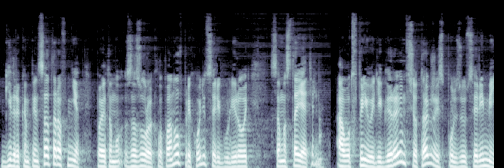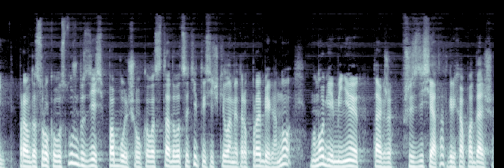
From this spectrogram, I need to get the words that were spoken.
гидрокомпенсаторов нет, поэтому зазоры клапанов приходится регулировать самостоятельно. А вот в приводе ГРМ все так же используется ремень. Правда, срок его службы здесь побольше, около 120 тысяч километров пробега, но многие меняют также в 60 от греха подальше.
